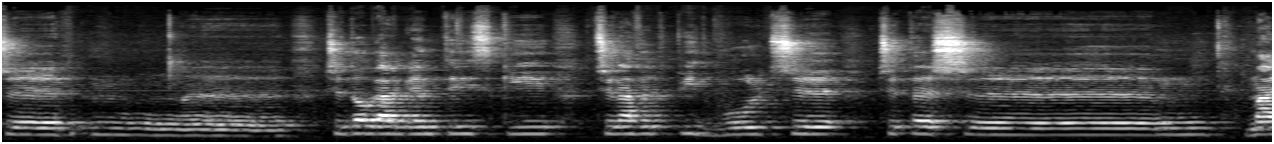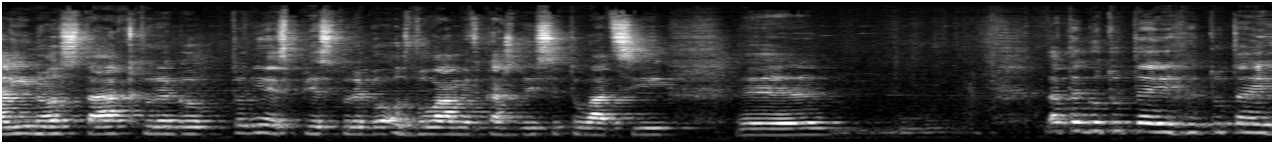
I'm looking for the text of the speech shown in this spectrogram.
czy, mm, y, czy dog argentyński, czy nawet pitbull, czy, czy też y, Malinos, tak, którego, to nie jest pies, którego odwołamy w każdej sytuacji. Dlatego tutaj, tutaj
